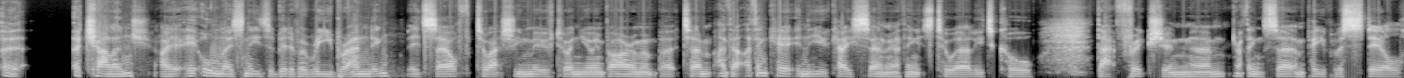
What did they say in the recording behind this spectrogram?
a, a challenge. I, it almost needs a bit of a rebranding itself to actually move to a new environment. But um, I, th- I, think in the UK, certainly, I think it's too early to call that friction. Um, I think certain people are still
